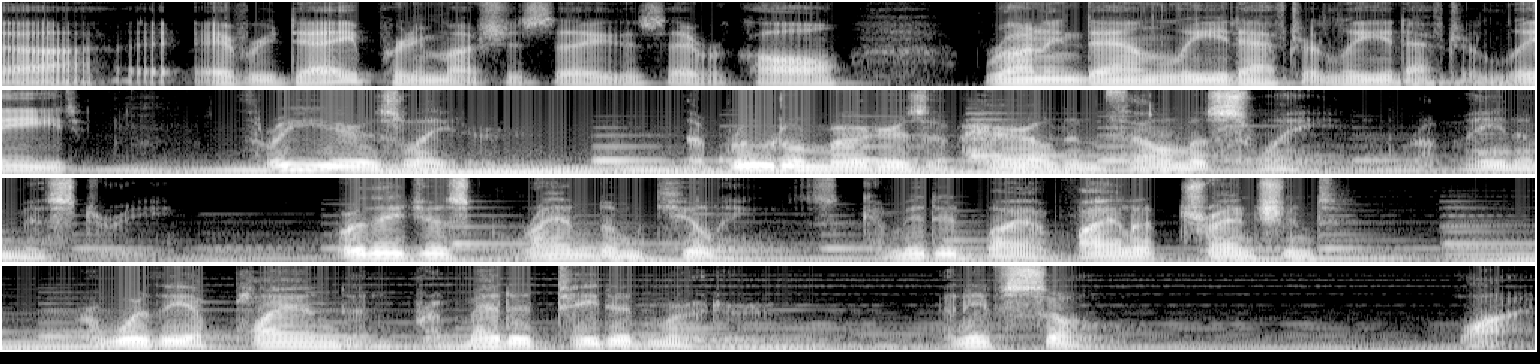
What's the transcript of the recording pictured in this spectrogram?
uh, every day, pretty much as they as they recall, running down lead after lead after lead. Three years later, the brutal murders of Harold and Thelma Swain remain a mystery. Were they just random killings committed by a violent transient? Or were they a planned and premeditated murder? And if so, why?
